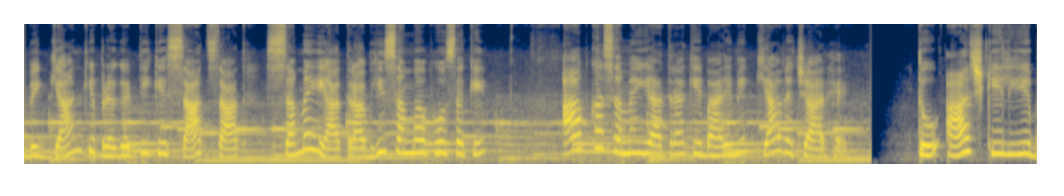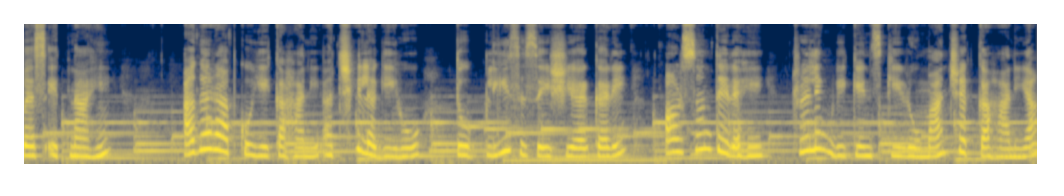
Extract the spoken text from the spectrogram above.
विज्ञान की प्रगति के साथ साथ समय यात्रा भी संभव हो सके? आपका समय यात्रा के बारे में क्या विचार है? तो आज के लिए बस इतना ही। अगर आपको ये कहानी अच्छी लगी हो तो प्लीज़ इसे शेयर करें और सुनते रहें ट्रिलिंग वीकेंड्स की रोमांचक कहानियाँ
